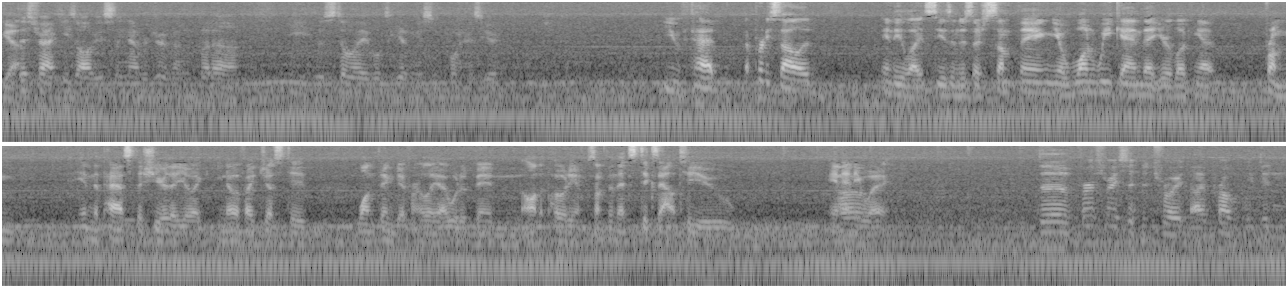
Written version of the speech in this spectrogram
Yeah. This track he's obviously never driven, but uh, he was still able to give me some pointers here. you've had a pretty solid Indy Lights season. Is there something, you know, one weekend that you're looking at from in the past this year that you're like, you know, if I just did one thing differently, I would have been on the podium? Something that sticks out to you in any Um, way? The first race at Detroit, I probably didn't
